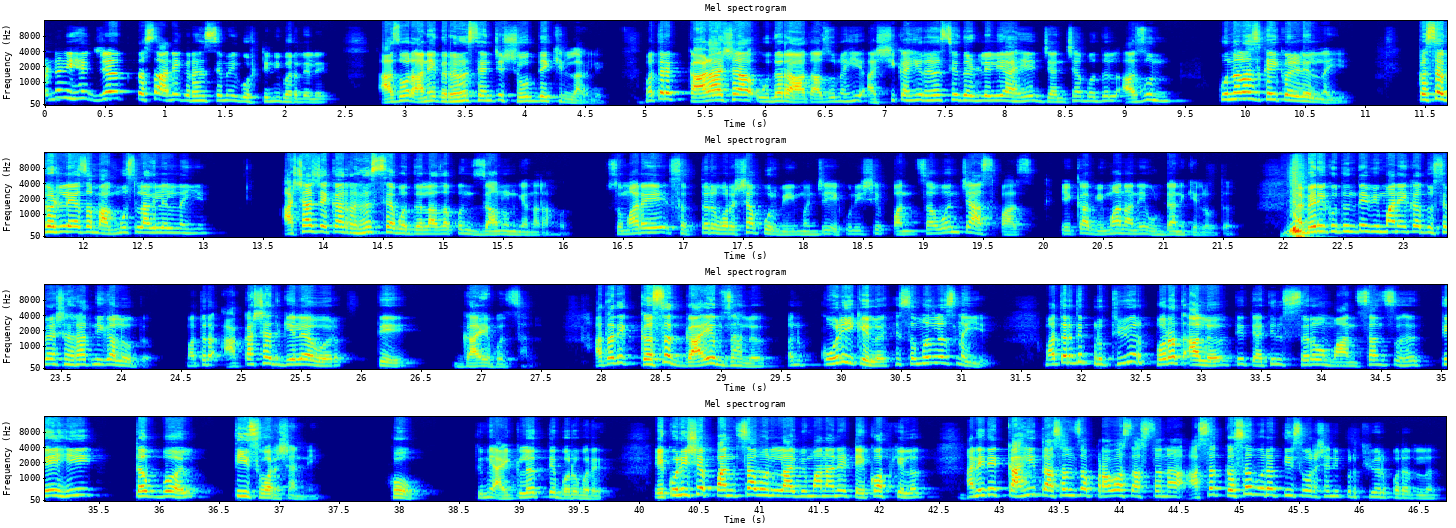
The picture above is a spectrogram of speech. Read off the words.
मंडळी हे जग तसं अनेक रहस्यमय गोष्टींनी भरलेले आजवर अनेक रहस्यांचे शोध देखील लागले. मात्र काळाच्या उदरात अजूनही अशी काही रहस्य दडलेली आहेत ज्यांच्याबद्दल अजून कुणालाच काही कळलेलं नाहीये. कसं घडलं याचा मागमूस लागलेला नाहीये. अशाच एका रहस्याबद्दल आज आपण जाणून घेणार आहोत. सुमारे सत्तर वर्षापूर्वी म्हणजे एकोणीसशे पंचावन्नच्या आसपास एका विमानाने उड्डाण केलं होतं. अमेरिकेतून ते विमान एका दुसऱ्या शहरात निघालं होतं. मात्र आकाशात गेल्यावर ते गायबच झालं. आता ते कसं गायब झालं आणि कोणी केलं हे समजलंच नाहीये. मात्र ते पृथ्वीवर परत आलं ते त्यातील सर्व माणसांसह तेही तब्बल तीस वर्षांनी. हो तुम्ही ऐकलं ते बरोबर आहे. एकोणीसशे पंचावन्नला विमानाने टेक ऑफ केलं आणि ते काही तासांचा प्रवास असताना असं कसं बरं तीस वर्षांनी पृथ्वीवर परतलं?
